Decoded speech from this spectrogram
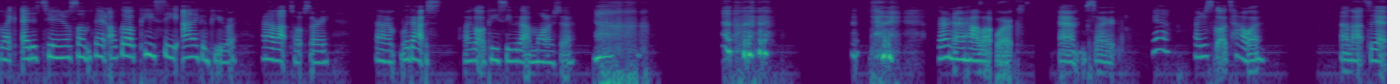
like editing or something, I've got a PC and a computer and a laptop. Sorry, um, without I got a PC without a monitor. Don't know how that works. Um, so yeah, I just got a tower, and that's it.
